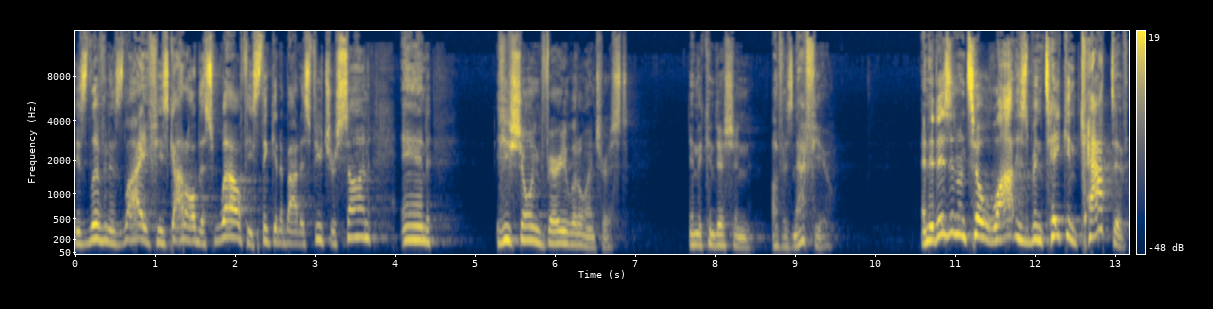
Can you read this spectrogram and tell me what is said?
he's living his life, he's got all this wealth, he's thinking about his future son, and he's showing very little interest in the condition of his nephew. And it isn't until Lot has been taken captive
